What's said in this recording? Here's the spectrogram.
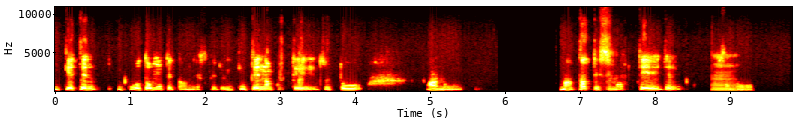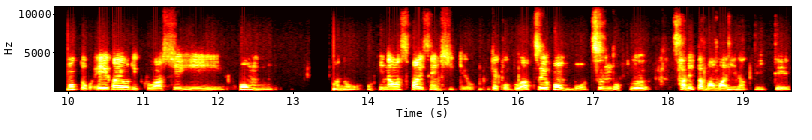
行けて、行こうと思ってたんですけど、行けてなくて、ずっと、あの、まあ、経ってしまって、で、うん。その、もっと映画より詳しい本、あの、沖縄スパイ戦士っていう結構分厚い本も積んどくされたままになっていて、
